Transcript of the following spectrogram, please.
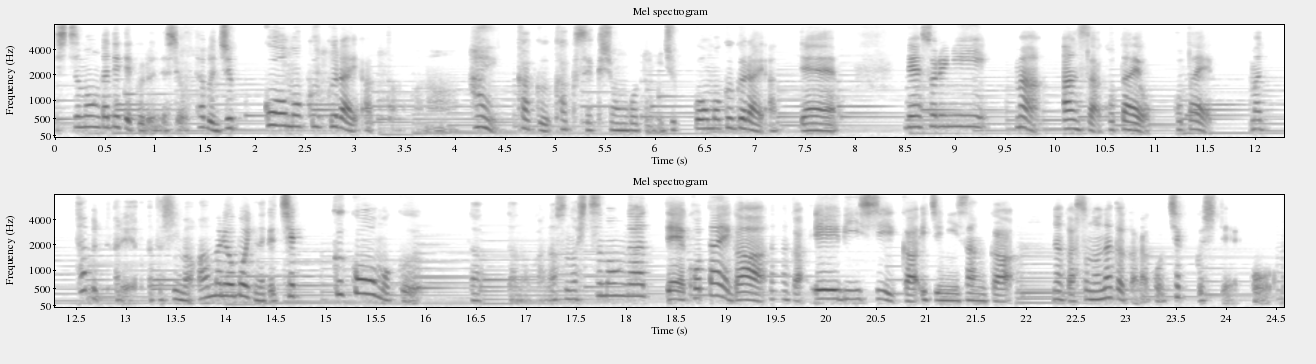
質問が出てくるんですよ。多分10項目ぐらいあったのかな。はい、各各セクションごとに10項目ぐらいあってでそれにまあアンサー答えを答えまあ多分あれ私今あんまり覚えてないけどチェック項目だったのかなその質問があって答えがなんか ABC か123かなんかその中からこうチェックしてこう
